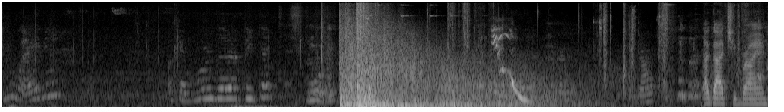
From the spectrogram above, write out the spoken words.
You waiting? Okay, we're gonna pick that skill. You! Don't. I got you, Brian.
